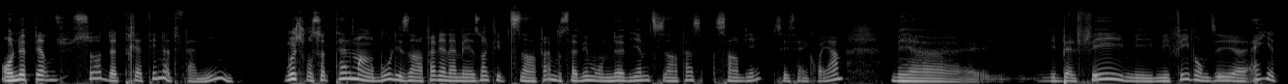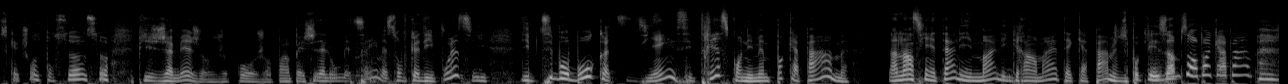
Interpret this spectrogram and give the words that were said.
On a perdu ça de traiter notre famille. Moi, je trouve ça tellement beau. Les enfants viennent à la maison avec les petits-enfants. Vous savez, mon neuvième petit-enfant s'en vient. C'est incroyable. Mais euh, mes belles-filles, mes, mes, filles vont me dire Hey, y a-tu quelque chose pour ça, ça Puis jamais, je ne vais, vais, pas empêcher d'aller au médecin, mais sauf que des fois, c'est des petits bobos quotidiens. C'est triste qu'on n'est même pas capable. Dans l'ancien temps, les mères, les grands-mères étaient capables. Je ne dis pas que les hommes ne sont pas capables.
